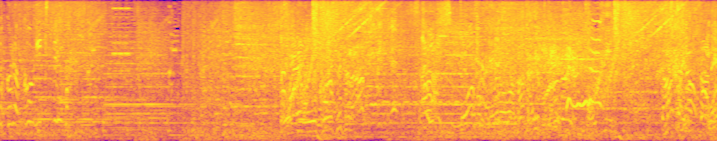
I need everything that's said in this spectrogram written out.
ところを攻撃すれば。俺を怒らせたらあれね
